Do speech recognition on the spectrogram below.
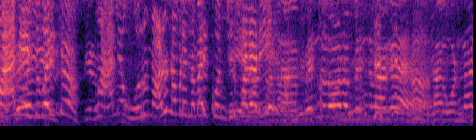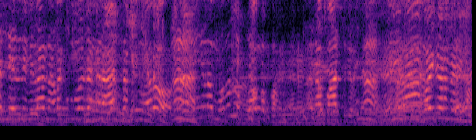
மாமியா இது வரைக்கும் மாமியா ஒரு நாளும் நம்மள இந்த மாதிரி கொஞ்சிருப்பாளாடி? பெண்களோட பெண்களாக ஒண்ணா சேர்ந்து விழா நடக்கும்போது அங்க ராஜ்சபைக்கு வரோம். நீங்களும் முதல்ல போங்கப்பா. நான் பாத்துக்கிறேன்? போயிட்டு வரேன் பெரியம்மா.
